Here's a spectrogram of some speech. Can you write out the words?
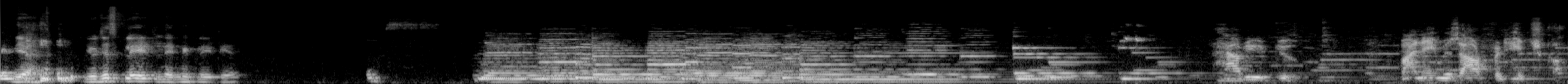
let yeah, you just play it. Let me play it here. Oops. How do you do? My name is Alfred Hitchcock,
